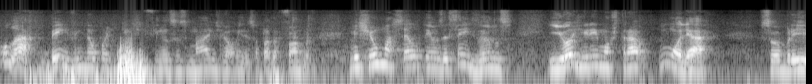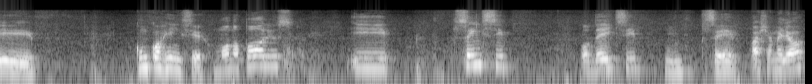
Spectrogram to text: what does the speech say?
Olá, bem-vindo ao podcast de finanças mais jovem dessa plataforma. Mexeu Marcelo, tenho 16 anos e hoje irei mostrar um olhar sobre concorrência, monopólios e sente-se ou deite-se, você acha melhor,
